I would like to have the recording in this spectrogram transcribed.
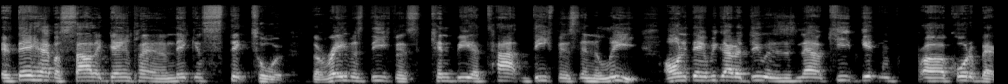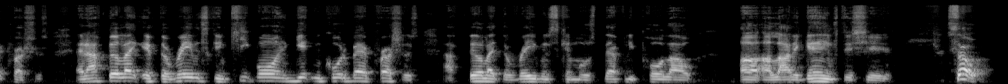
if they have a solid game plan and they can stick to it, the Ravens defense can be a top defense in the league. Only thing we got to do is, is now keep getting uh, quarterback pressures. And I feel like if the Ravens can keep on getting quarterback pressures, I feel like the Ravens can most definitely pull out uh, a lot of games this year. So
